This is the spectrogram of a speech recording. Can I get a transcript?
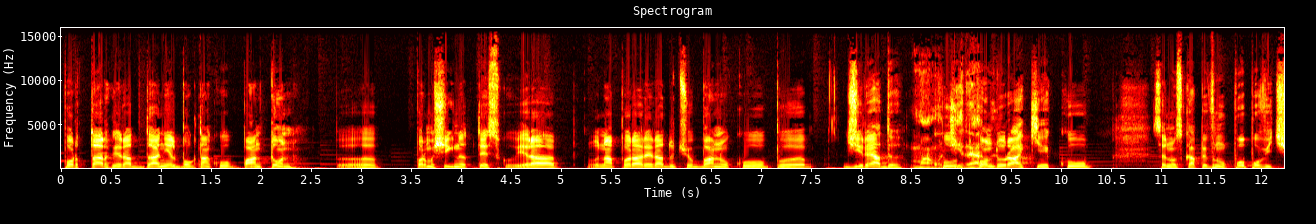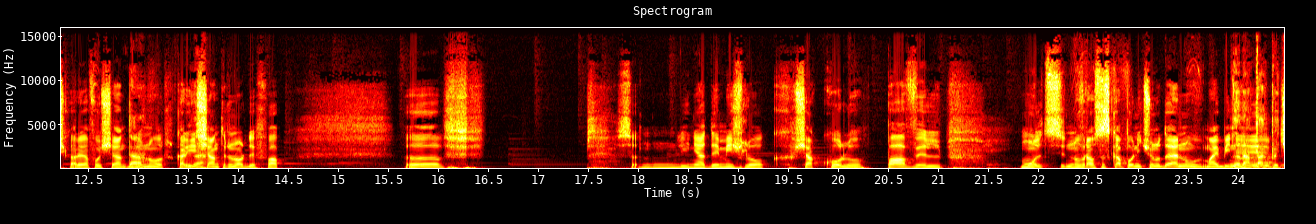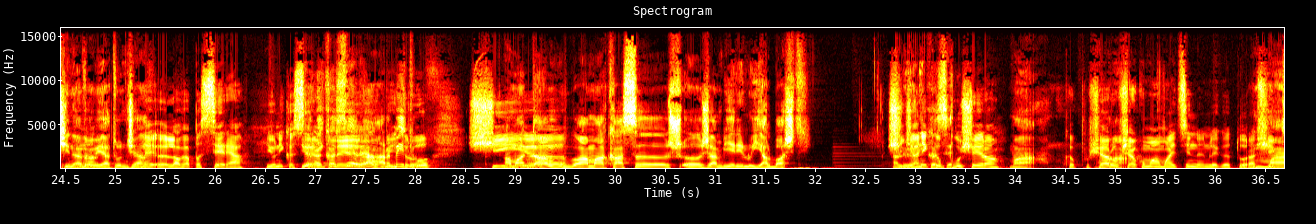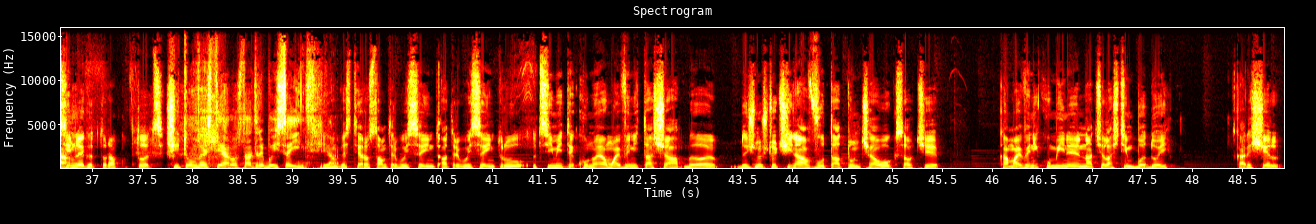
portar, că era Daniel Bogdan cu Anton, uh, Părmășic Nătescu, era în apărare Radu Ciobanu cu uh, Gireadă, Mamă, cu Gireadă. Condurache, cu să nu scape vreunul, Popovici, care a fost și antrenor, care da. e și antrenor de fapt. Uh, să- în linia de mijloc și acolo, Pavel, mulți, nu vreau să scapă niciunul de aia, nu, mai bine... În atac pe cine aveau ei atunci? Ne- Îl avea pe Serea, Ionica Serea, Ionică care Serea, era arbitru, arbitru. și, Am, uh, am, am acasă uh, jambierii lui albaștri. Și al lui Gianni Ionica Serea. Căpuș era, Ma. Căpușarul Ma. și acum mai ținem legătura și Ma. țin legătura cu toți. Și tu în vestiarul ăsta trebuie să intri. Eu în vestiarul ăsta am trebuit să, int- a trebuit să intru, ții minte, cu noi au mai venit așa, bă, deci nu știu cine a avut atunci ochi sau ce, că a mai venit cu mine în același timp Bădoi, care și el,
